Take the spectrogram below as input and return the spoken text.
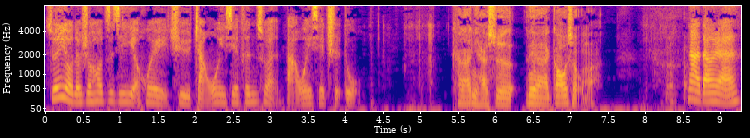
所以有的时候自己也会去掌握一些分寸，把握一些尺度。看来你还是恋爱高手嘛？那当然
